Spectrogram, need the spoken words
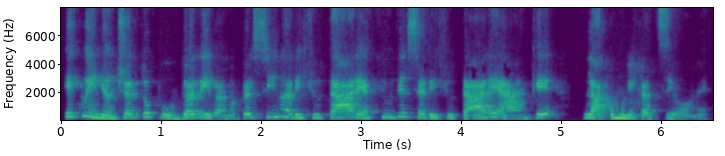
e quindi a un certo punto arrivano persino a rifiutare, a chiudersi, a rifiutare anche la comunicazione.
